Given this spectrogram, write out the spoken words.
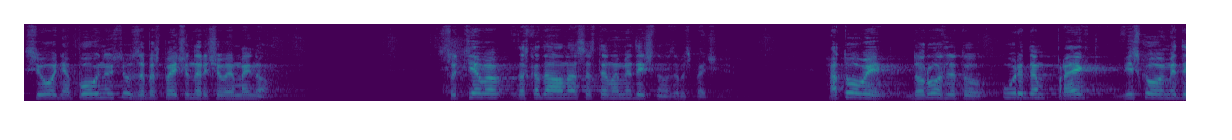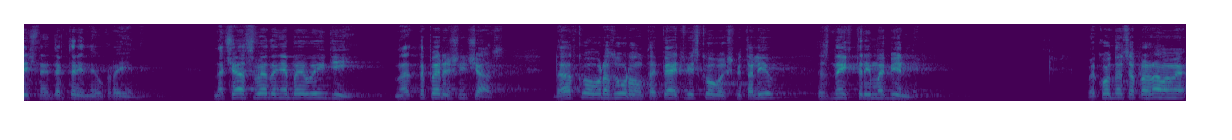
сьогодні повністю забезпечені речовим майном. Суттєво вдосконалена система медичного забезпечення. Готовий до розгляду урядом проект військово-медичної доктрини України. На час ведення бойових дій на теперішній час додатково розгорнуто 5 військових шпиталів, з них 3 мобільних. Виконуються програмами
